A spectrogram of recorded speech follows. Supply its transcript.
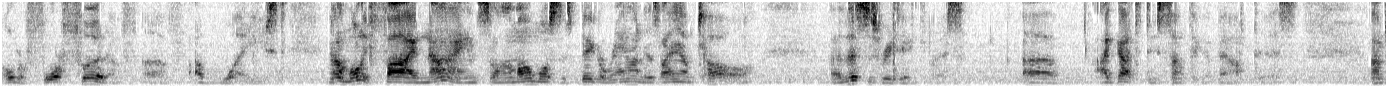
Over four foot of, of, of waist. Now, I'm only five nine, so I'm almost as big around as I am tall. Uh, this is ridiculous. Uh, I got to do something about this. I'm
